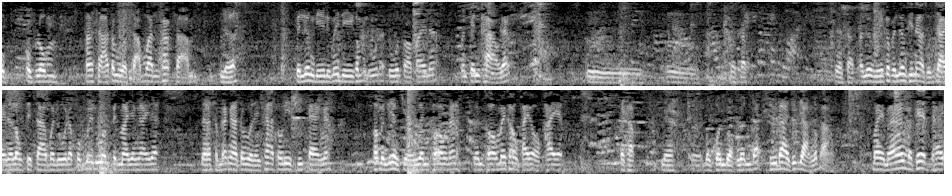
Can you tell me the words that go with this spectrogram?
อบอบรมอาสาตำรวจสามวันภาคสามเหรอเป็นเรื่องดีหรือไม่ดีก็ไม่รู้นะ ดูต่อไปนะ มันเป็นข่าวแล้ว อืมอืมนะครับนะครับเรื่องนี้ก็เป็นเรื่องที่น่าสนใจนะลองติดตามกันดูนะผมไม่รู้ว่าเป็นมายังไงนะนะสำนักงานตำรวจแห่งชาติต้องรีบชี้แจงนะเพราะมันเรื่องเกี่ยวกับเงินทองนะเงินทองไม่เข้าใครออกใครนะครับนะบางคนบอกเงินได้ซื้อได้ทุกอย่างหรือเปล่า ไม่มั้งประเทศไทย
